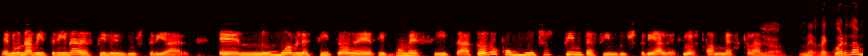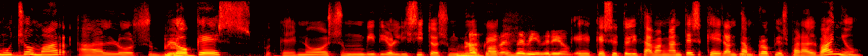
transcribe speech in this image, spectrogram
en una vitrina de estilo industrial, en un mueblecito de tipo Mm. mesita, todo con muchos tintes industriales, lo están mezclando. Me recuerda mucho, Mar, a los bloques, porque no es un vidrio lisito, es un bloque Alpabés de vidrio. eh, que se utilizaban antes que eran tan propios para el baño.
